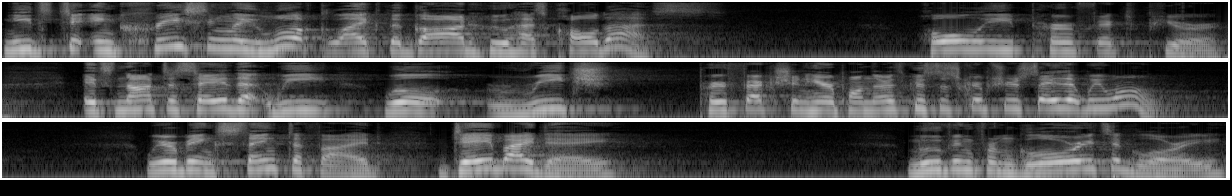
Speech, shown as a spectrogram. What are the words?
needs to increasingly look like the God who has called us holy, perfect, pure. It's not to say that we will reach perfection here upon the earth because the scriptures say that we won't. We are being sanctified day by day, moving from glory to glory,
